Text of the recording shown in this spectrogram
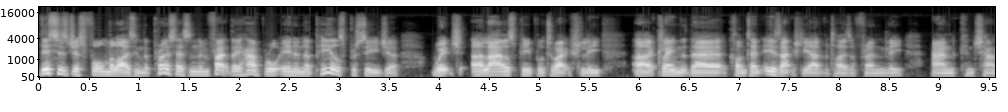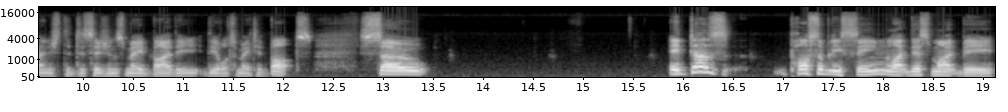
This is just formalizing the process, and in fact, they have brought in an appeals procedure which allows people to actually uh, claim that their content is actually advertiser friendly and can challenge the decisions made by the the automated bots. So it does possibly seem like this might be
